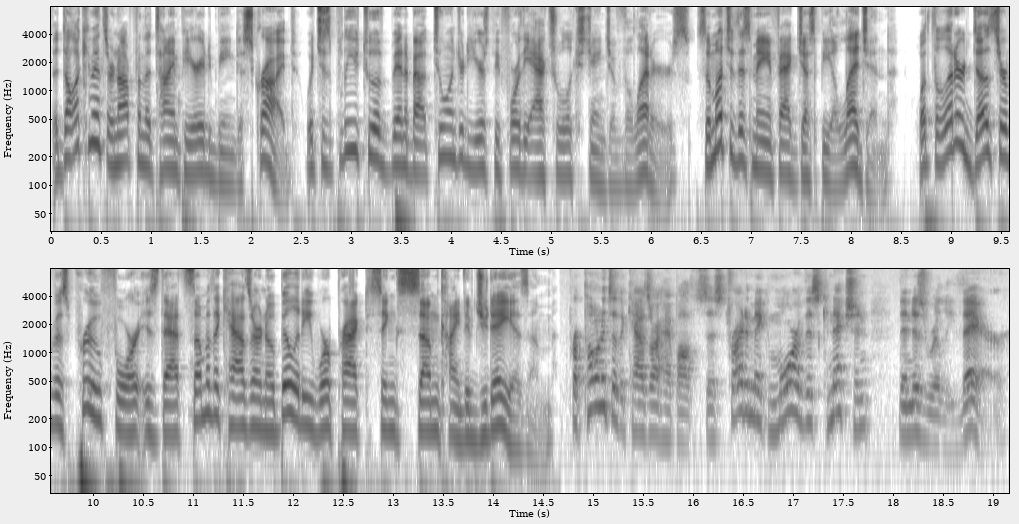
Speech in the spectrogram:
The documents are not from the time period being described, which is believed to have been about 200 years before the actual exchange of the letters. So much of this may in fact just be a legend. What the letter does serve as proof for is that some of the Khazar nobility were practicing some kind of Judaism. Proponents of the Khazar hypothesis try to make more of this connection than is really there.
